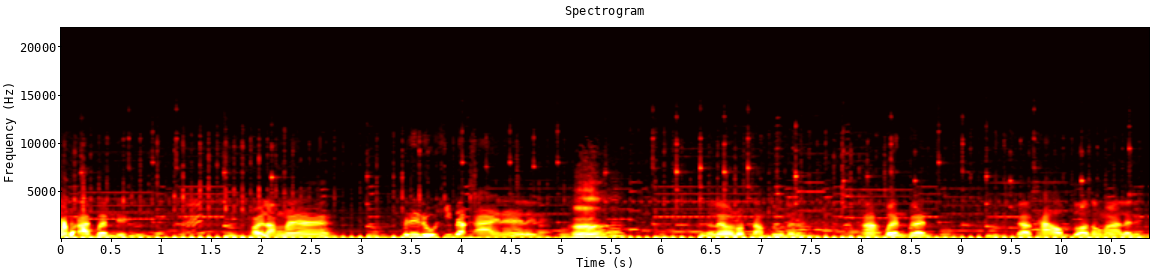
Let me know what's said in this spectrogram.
อย่าพาดเบิ้ลดิถอยหลังนะ ไม่ได้ดูคลิปดักอายแน่เลยเนี่ยเดี๋ยวแล้วรถตามตูดเลยนะอะเบิ้ลเบิ้ลแบบถ้าออกตัวต้องมาแล้วเนี่ย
